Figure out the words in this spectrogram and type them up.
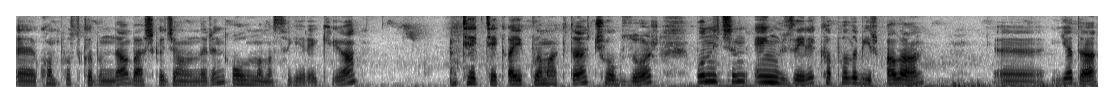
Ee, kompost kabında başka canlıların olmaması gerekiyor. Tek tek ayıklamak da çok zor. Bunun için en güzeli kapalı bir alan e, ya da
